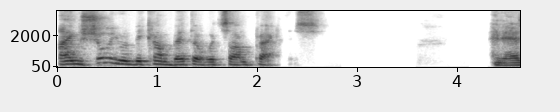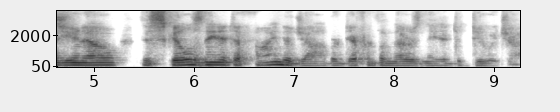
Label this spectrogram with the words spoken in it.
I'm sure you'll become better with some practice. And as you know, the skills needed to find a job are different than those needed to do a job.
